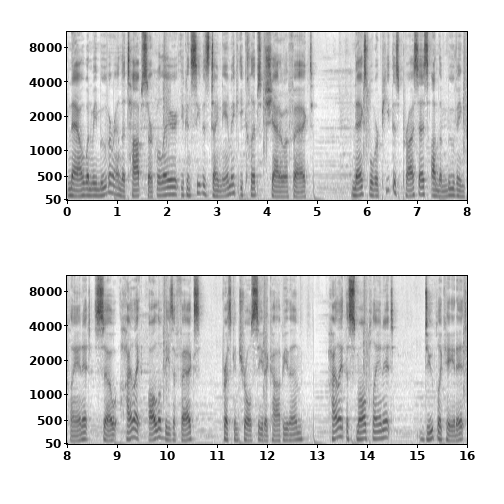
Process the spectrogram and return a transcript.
Now, when we move around the top circle layer, you can see this dynamic eclipse shadow effect. Next, we'll repeat this process on the moving planet, so highlight all of these effects, Press Ctrl C to copy them. Highlight the small planet, duplicate it,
